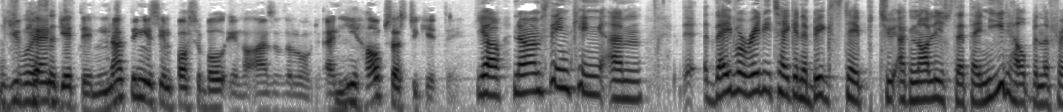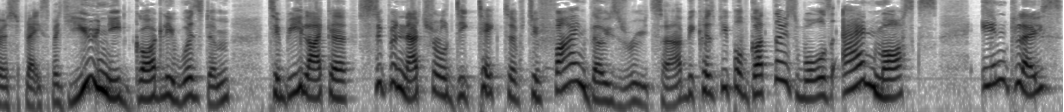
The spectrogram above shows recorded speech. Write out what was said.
it's you can it. get there. Nothing is impossible in the eyes of the Lord, and He helps us to get there. Yeah, no, I'm thinking um, they've already taken a big step to acknowledge that they need help in the first place, but you need godly wisdom to be like a supernatural detective to find those roots, huh? Because people have got those walls and masks in place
